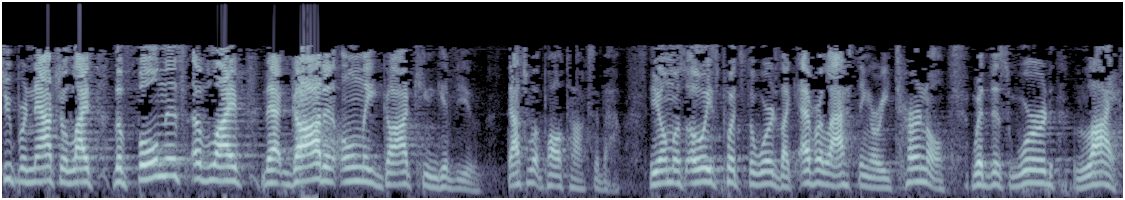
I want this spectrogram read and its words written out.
supernatural life, the fullness of life that God and only God can give you. That's what Paul talks about. He almost always puts the words like everlasting or eternal with this word life.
